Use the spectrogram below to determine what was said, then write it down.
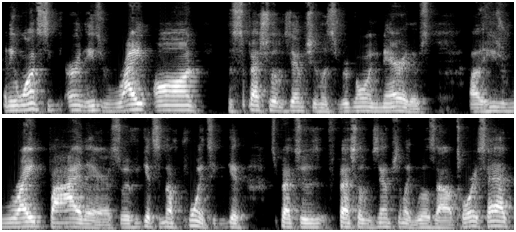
and he wants to earn. He's right on the special exemption list. If we're going narratives, uh, he's right by there. So if he gets enough points, he can get special special exemption like Will Zalatoris had,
